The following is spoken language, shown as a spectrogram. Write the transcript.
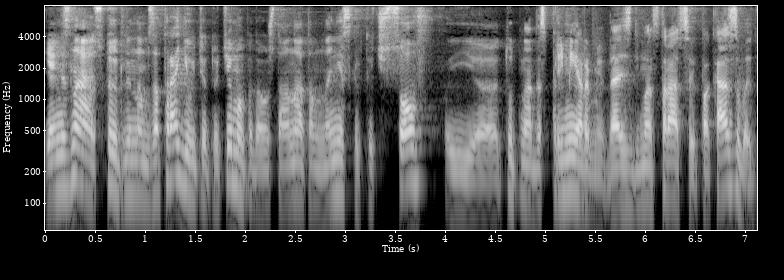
Я не знаю, стоит ли нам затрагивать эту тему, потому что она там на несколько часов, и э, тут надо с примерами, да, с демонстрацией показывать.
